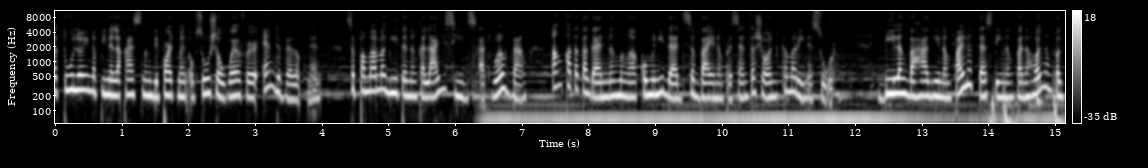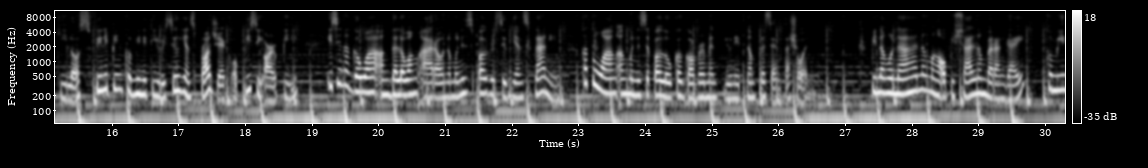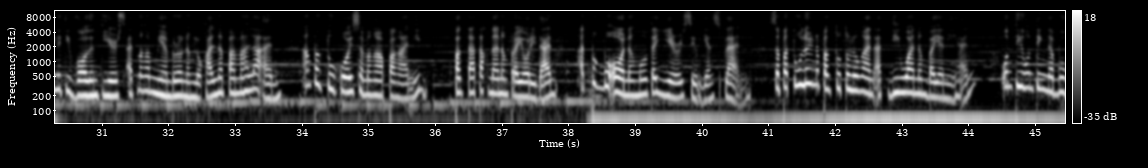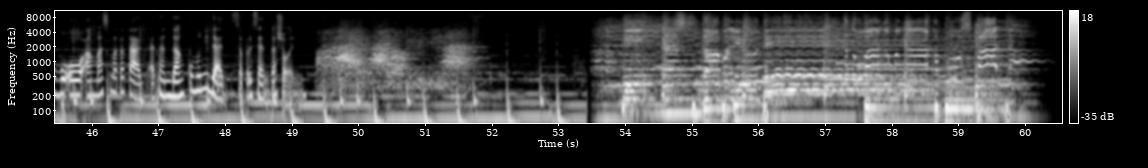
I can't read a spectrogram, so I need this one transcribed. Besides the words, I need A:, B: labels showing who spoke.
A: patuloy na pinalakas ng Department of Social Welfare and Development sa pamamagitan ng Kalay Seeds at World Bank ang katatagan ng mga komunidad sa bayan ng Presentasyon, Camarines Sur. Bilang bahagi ng pilot testing ng panahon ng pagkilos, Philippine Community Resilience Project o PCRP, isinagawa ang dalawang araw na Municipal Resilience Planning, katuwang ang Municipal Local Government Unit ng Presentasyon. Pinangunahan ng mga opisyal ng barangay, community volunteers at mga miyembro ng lokal na pamahalaan ang pagtukoy sa mga panganib, pagtatakda ng prioridad at pagbuo ng multi-year resilience plan. Sa patuloy na pagtutulungan at diwa ng bayanihan, unti-unting nabubuo ang mas matatag at handang komunidad sa presentasyon.
B: DSWD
